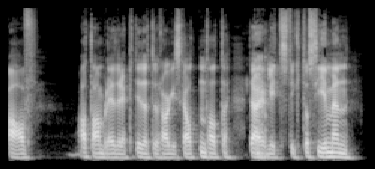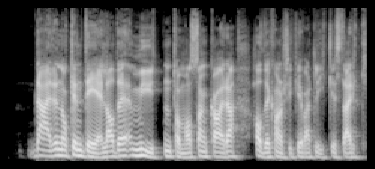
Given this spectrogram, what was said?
av at han ble drept i dette tragiske attentatet. Det er litt stygt å si, men det er nok en del av det. Myten Thomas Sankara hadde kanskje ikke vært like sterk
